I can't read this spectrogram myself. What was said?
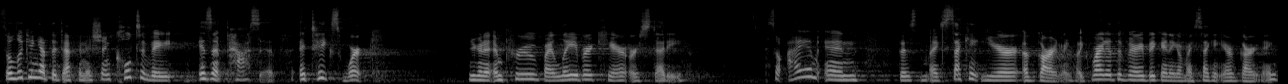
So, looking at the definition, cultivate isn't passive, it takes work. You're going to improve by labor, care, or study. So, I am in this my second year of gardening, like right at the very beginning of my second year of gardening.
